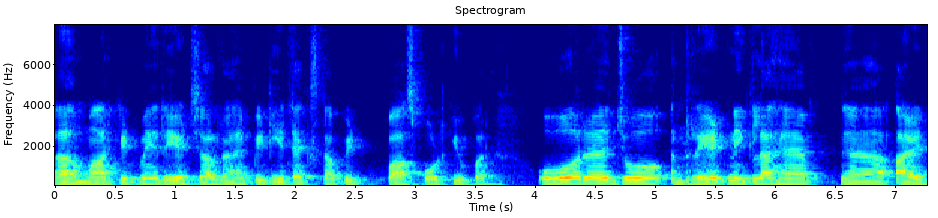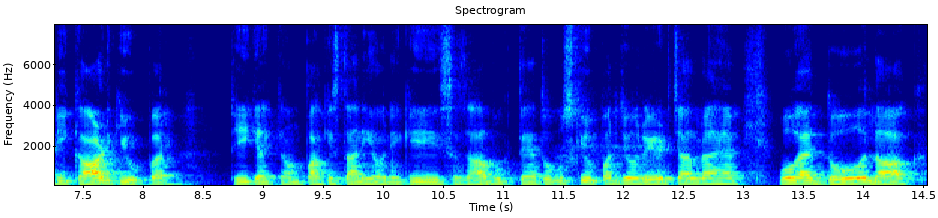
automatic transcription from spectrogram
आ, मार्केट में रेट चल रहा है पी टी ए टैक्स का पासपोर्ट के ऊपर। और जो रेट निकला है आईडी कार्ड के ऊपर ठीक है कि हम पाकिस्तानी होने की सज़ा भुगते हैं तो उसके ऊपर जो रेट चल रहा है, वो है दो लाख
